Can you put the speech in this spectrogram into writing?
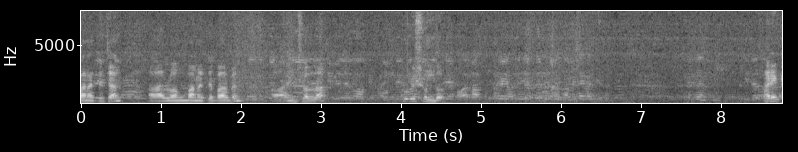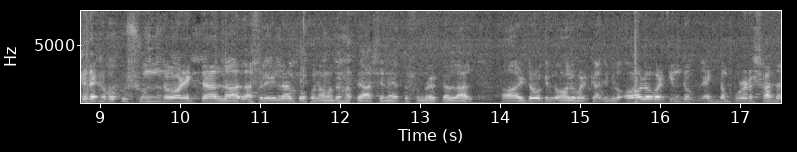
বানাতে চান লং বানাতে পারবেন। ইনশাল্লাহ খুবই সুন্দর। আরেকটা দেখাবো, খুব সুন্দর একটা লাল। আসলে এই লাল কখনো আমাদের হাতে আসে না, এত সুন্দর একটা লাল। আর এটাও কিন্তু অল ওভার কাজ। এগুলো অল ওভার কিন্তু একদম পুরোটা সাদা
